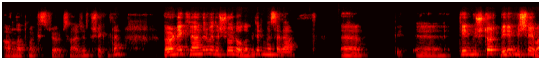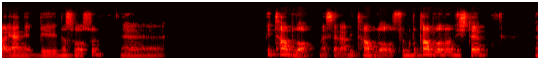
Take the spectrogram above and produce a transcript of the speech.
anlatmak istiyorum sadece bu şekilde. Örneklendirme de şöyle olabilir. Mesela e, e, diyelim 3-4 birim bir şey var. Yani bir nasıl olsun e, bir tablo mesela bir tablo olsun. Bu tablonun işte e,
